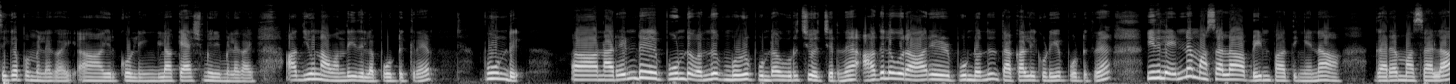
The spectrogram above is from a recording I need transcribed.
சிகப்பு மிளகாய் இருக்கும் இல்லைங்களா? காஷ்மீரி மிளகாய். அதையும் நான் வந்து இதில் போட்டுக்கிறேன். பூண்டு. நான் ரெண்டு பூண்டு வந்து முழு பூண்டாக உரித்து வச்சுருந்தேன். அதில் ஒரு ஆறு ஏழு பூண்டு வந்து தக்காளி கூடயே போட்டுக்கிறேன். இதில் என்ன மசாலா அப்படின்னு பார்த்தீங்கன்னா கரம் மசாலா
